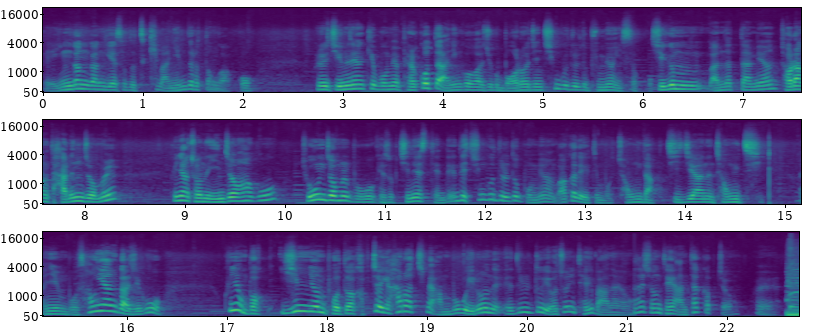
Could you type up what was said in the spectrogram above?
네, 인간관계에서도 특히 많이 힘들었던 것 같고 그리고 지금 생각해 보면 별 것도 아닌 거 가지고 멀어진 친구들도 분명 있었고 지금 만났다면 저랑 다른 점을 그냥 저는 인정하고 좋은 점을 보고 계속 지냈을 텐데 근데 친구들도 보면 아까도 얘기했지만 뭐 정당 지지하는 정치 아니면 뭐 성향 가지고 그냥 막 20년 보다가 갑자기 하루아침에 안 보고 이런 애들도 여전히 되게 많아요 사실 저는 되게 안타깝죠 예.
